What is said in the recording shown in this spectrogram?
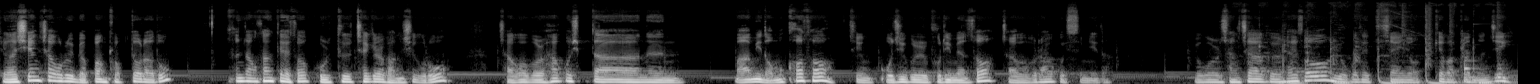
제가 시행착오를 몇 번 겪더라도 순정 상태에서 볼트 체결 방식으로 작업을 하고 싶다는 마음이 너무 커서 지금 고집을 부리면서 작업을 하고 있습니다. 이걸 장착을 해서 요번에 디자인이 어떻게 바뀌었는지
